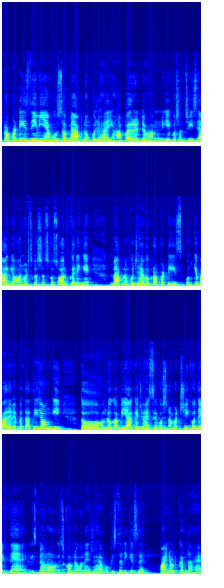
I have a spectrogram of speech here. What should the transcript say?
प्रॉपर्टीज़ दी हुई हैं, वो सब मैं आप लोगों को जो है यहाँ पर जब हम ये क्वेश्चन थ्री से आगे ऑनवर्ड्स क्वेश्चंस को सॉल्व करेंगे तो मैं आप लोगों को जो है वो प्रॉपर्टीज़ उनके बारे में बताती जाऊँगी। तो हम लोग अभी आगे जो है इसके क्वेश्चन नंबर थ्री को देखते हैं। इसमें इसको हम लोगों ने जो है वो किस तरीके से फाइंड आउट करना है।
